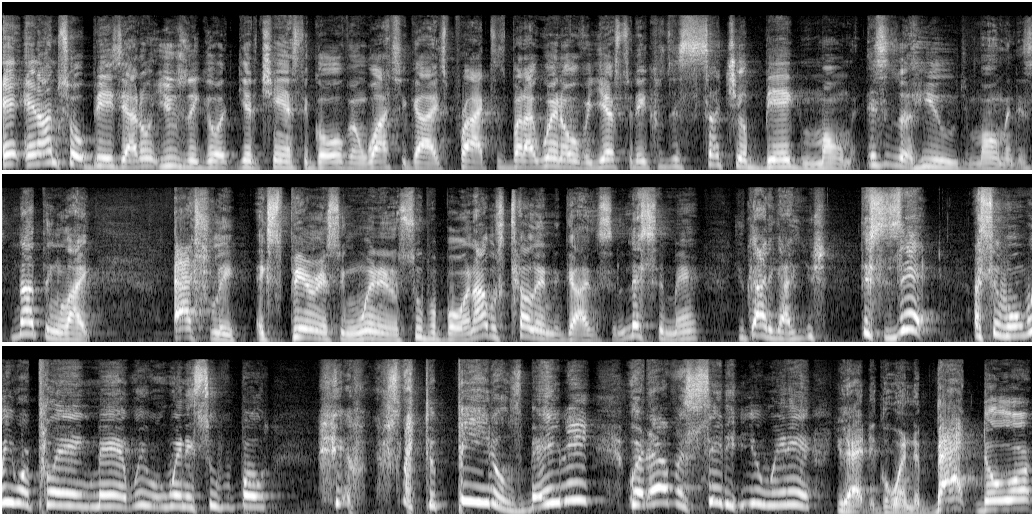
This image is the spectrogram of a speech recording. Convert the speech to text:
And, and I'm so busy, I don't usually go, get a chance to go over and watch the guys practice, but I went over yesterday because it's such a big moment. This is a huge moment. It's nothing like actually experiencing winning a Super Bowl. And I was telling the guys, I said, listen, man, you got to, guys, this is it. I said, when we were playing, man, we were winning Super Bowls. It was like the Beatles, baby. Whatever city you went in, you had to go in the back door,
